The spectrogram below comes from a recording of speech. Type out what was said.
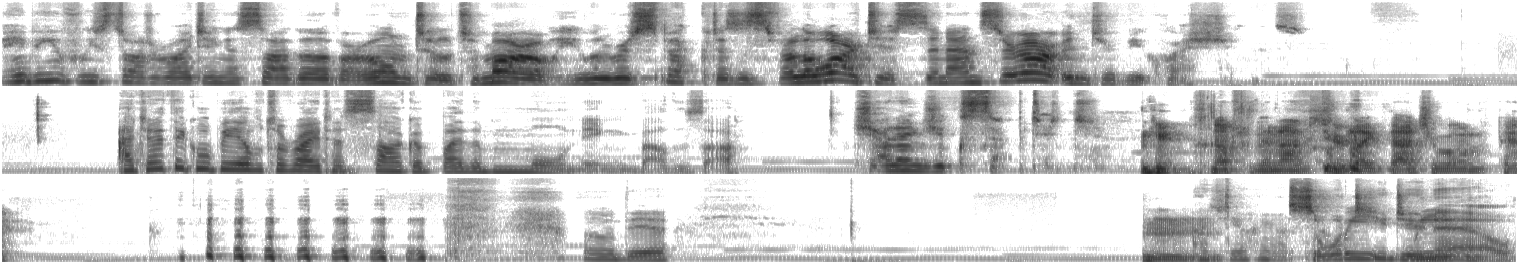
maybe if we start writing a saga of our own till tomorrow, he will respect us as fellow artists and answer our interview questions. I don't think we'll be able to write a saga by the morning, Balthazar. Challenge accepted. It's not with an attitude like that, you won't, Pip. oh dear. Hmm. Actually, hang on. So what We- do you do we- now?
